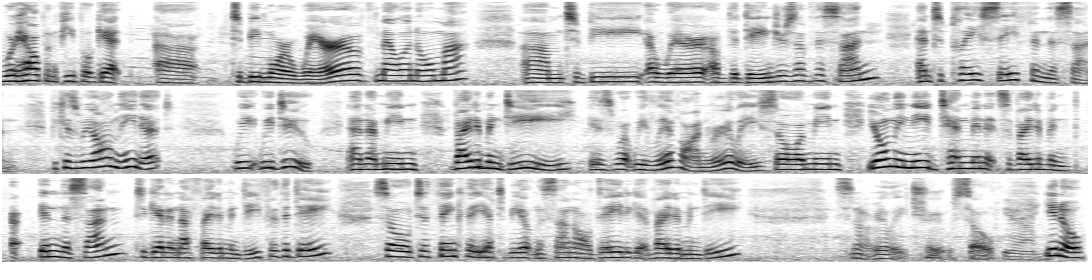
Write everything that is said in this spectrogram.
we're helping people get uh, to be more aware of melanoma, um, to be aware of the dangers of the sun, and to play safe in the sun because we all need it. We, we do. And I mean, vitamin D is what we live on, really. So, I mean, you only need 10 minutes of vitamin uh, in the sun to get enough vitamin D for the day. So, to think that you have to be out in the sun all day to get vitamin D, it's not really true. So, Yeah. you know,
